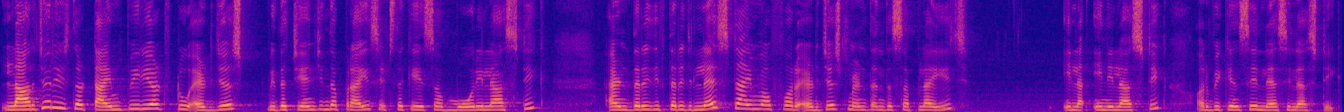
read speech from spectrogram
larger is the time period to adjust with the change in the price, it is the case of more elastic and there is if there is less time of for adjustment then the supply is inelastic or we can say less elastic.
